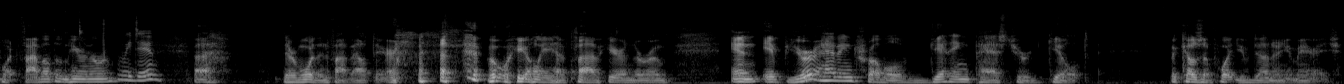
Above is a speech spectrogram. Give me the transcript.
what, five of them here in the room? We do. There are more than five out there, but we only have five here in the room. And if you're having trouble getting past your guilt because of what you've done in your marriage,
